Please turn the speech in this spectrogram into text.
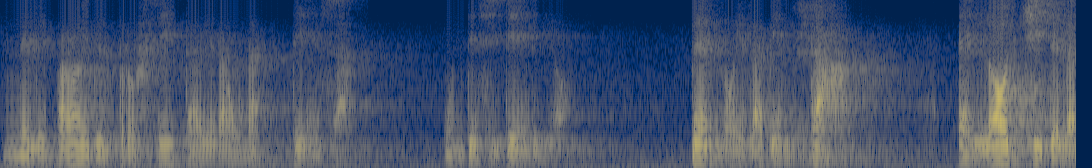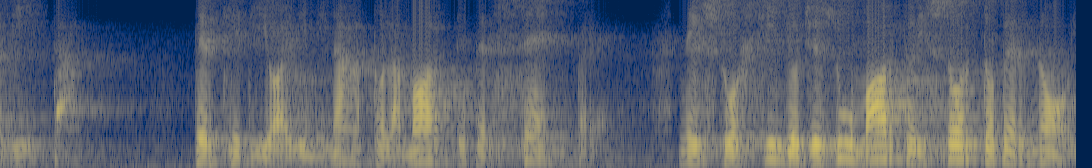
Nelle parole del profeta era un'attesa, un desiderio per noi la verità, è l'oggi della vita, perché Dio ha eliminato la morte per sempre nel suo figlio Gesù morto e risorto per noi,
